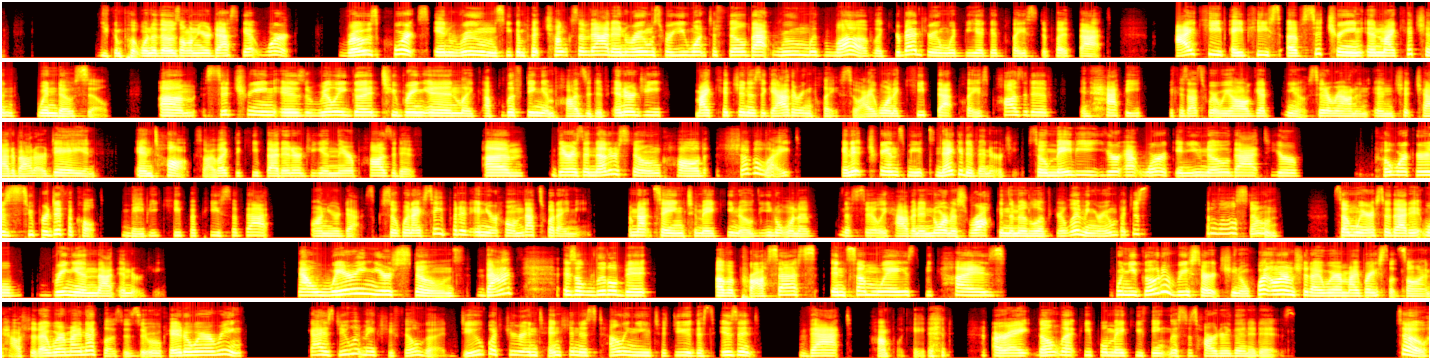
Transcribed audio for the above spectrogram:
You can put one of those on your desk at work. Rose quartz in rooms, you can put chunks of that in rooms where you want to fill that room with love. Like your bedroom would be a good place to put that. I keep a piece of citrine in my kitchen windowsill. Um, citrine is really good to bring in like uplifting and positive energy. My kitchen is a gathering place, so I want to keep that place positive and happy because that's where we all get, you know, sit around and, and chit chat about our day and and talk. So I like to keep that energy in there positive. Um, there is another stone called sugilite, and it transmutes negative energy. So maybe you're at work and you know that your coworker is super difficult. Maybe keep a piece of that on your desk. So when I say put it in your home, that's what I mean. I'm not saying to make, you know, you don't want to necessarily have an enormous rock in the middle of your living room, but just put a little stone somewhere so that it will bring in that energy. Now, wearing your stones, that is a little bit of a process in some ways because when you go to research, you know, what arm should I wear my bracelets on? How should I wear my necklace? Is it okay to wear a ring? Guys, do what makes you feel good. Do what your intention is telling you to do. This isn't that complicated. All right. Don't let people make you think this is harder than it is. So,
